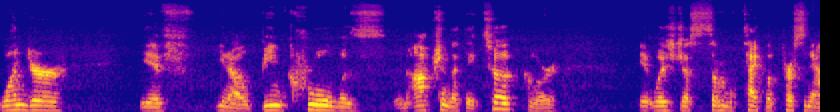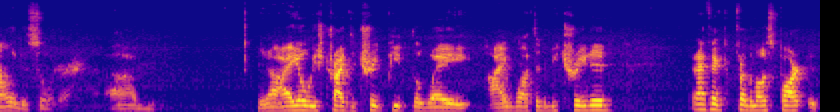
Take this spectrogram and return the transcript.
wonder if you know, being cruel was an option that they took, or it was just some type of personality disorder. Um, you know, I always tried to treat people the way I wanted to be treated, and I think for the most part it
